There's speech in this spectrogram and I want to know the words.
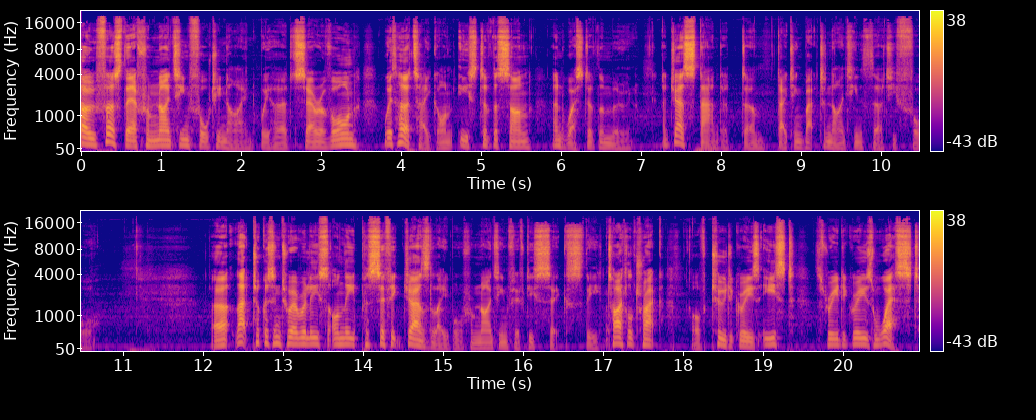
So, first there from 1949, we heard Sarah Vaughan with her take on East of the Sun and West of the Moon, a jazz standard um, dating back to 1934. Uh, that took us into a release on the Pacific Jazz label from 1956, the title track of Two Degrees East, Three Degrees West,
